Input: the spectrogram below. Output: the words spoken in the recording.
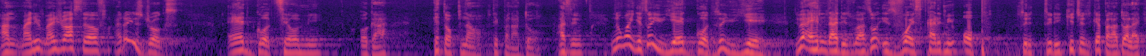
And my, my usual self, I don't use drugs. I heard God tell me, okay, get up now, take Panadol. As in, you know what? So you hear God, so you hear. The way I heard that is, as though his voice carried me up to the, to the kitchen to get Panadol, like,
